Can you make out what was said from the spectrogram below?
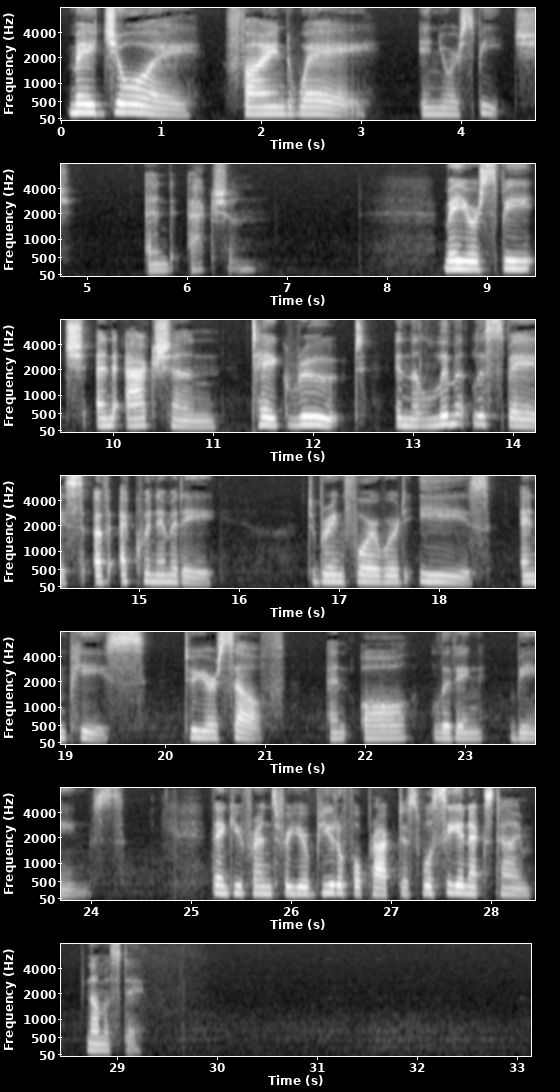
May joy find way in your speech and action. May your speech and action take root in the limitless space of equanimity to bring forward ease and peace to yourself and all living beings. Thank you, friends, for your beautiful practice. We'll see you next time. Namaste.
